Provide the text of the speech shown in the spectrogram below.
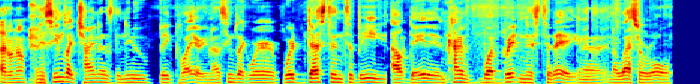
I don't know. I mean, it seems like China is the new big player. You know, it seems like we're we're destined to be outdated and kind of what Britain is today in a in a lesser role.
